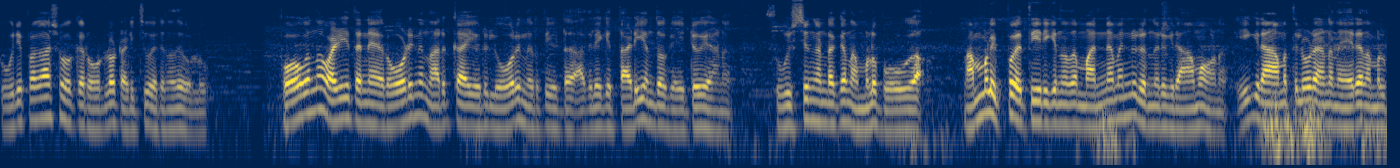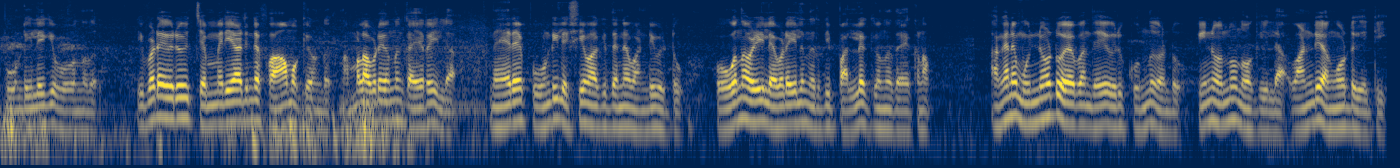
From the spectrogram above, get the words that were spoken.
സൂര്യപ്രകാശമൊക്കെ റോഡിലോട്ട് അടിച്ചു വരുന്നതേ ഉള്ളൂ. പോകുന്ന വഴി തന്നെ റോഡിന് നടുക്കായി ഒരു ലോറി നിർത്തിയിട്ട് അതിലേക്ക് തടി എന്തോ കയറ്റുകയാണ്. സൂക്ഷിച്ചും കണ്ടൊക്കെ നമ്മൾ പോവുക. നമ്മളിപ്പോൾ എത്തിയിരിക്കുന്നത് മന്നമന്നൂർ എന്നൊരു ഗ്രാമമാണ്. ഈ ഗ്രാമത്തിലൂടെയാണ് നേരെ നമ്മൾ പൂണ്ടിയിലേക്ക് പോകുന്നത്. ഇവിടെ ഒരു ചെമ്മരിയാടിന്റെ ഫാമൊക്കെ ഉണ്ട്. നമ്മൾ അവിടെയൊന്നും കയറിയില്ല. നേരെ പൂണ്ടി ലക്ഷ്യമാക്കി തന്നെ വണ്ടി വിട്ടു. പോകുന്ന വഴിയിൽ എവിടെയെങ്കിലും നിർത്തി പല്ലൊക്കെ ഒന്ന് തേക്കണം. അങ്ങനെ മുന്നോട്ട് പോയപ്പോൾ ദേ ഒരു കുന്ന് കണ്ടു. പിന്നെ ഒന്നും നോക്കിയില്ല. വണ്ടി അങ്ങോട്ട് കയറ്റി.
